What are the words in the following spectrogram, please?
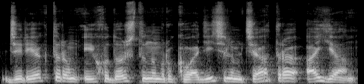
директором и художественным руководителем театра «Аян».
